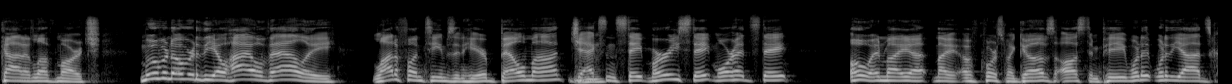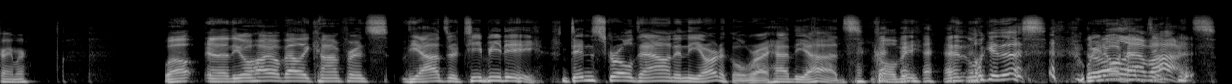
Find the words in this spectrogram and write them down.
God, I love March. Moving over to the Ohio Valley. A lot of fun teams in here. Belmont, Jackson State, Murray State, Morehead State. Oh, and my uh, my of course my Govs, Austin Peay. What are, what are the odds, Kramer? Well, uh, the Ohio Valley Conference, the odds are TBD. Didn't scroll down in the article where I had the odds, Colby, and look at this. we They're don't all have empty. odds.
